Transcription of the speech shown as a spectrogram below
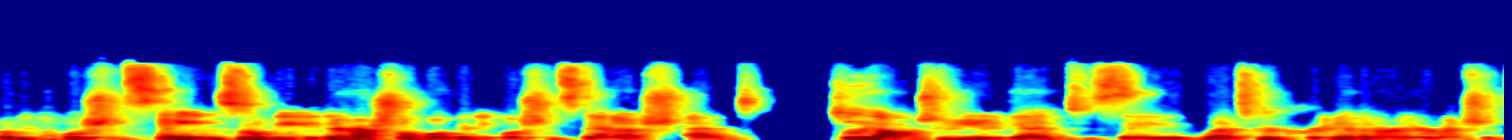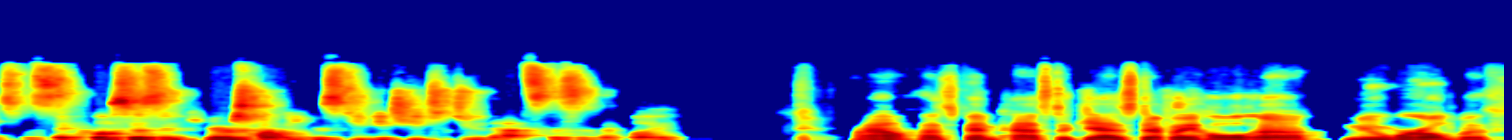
it'll be published in Spain. So it'll be international book in English and Spanish. And it's really the opportunity again to say, let's get creative in our interventions with psychosis. And here's how we use DBT to do that specifically. Wow, that's fantastic. Yeah, it's definitely a whole uh, new world with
